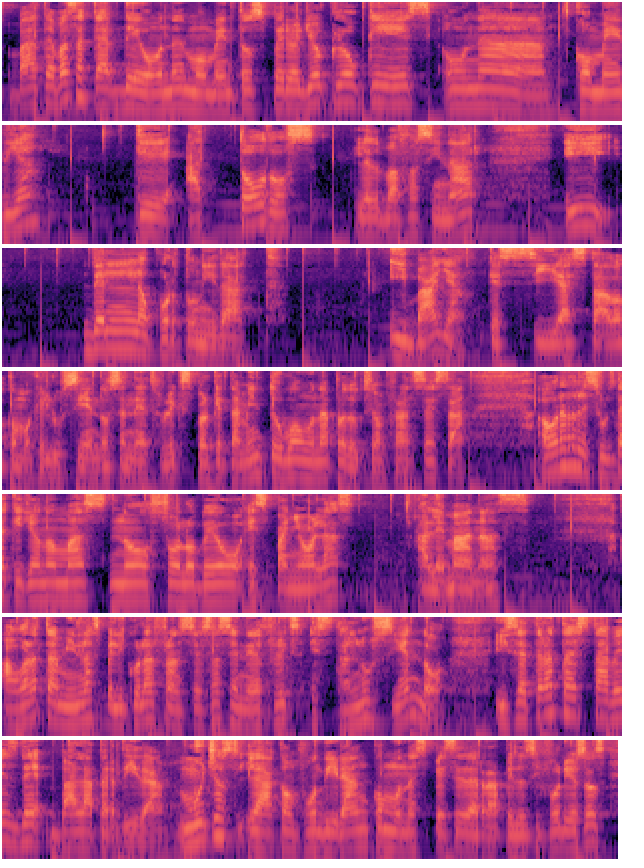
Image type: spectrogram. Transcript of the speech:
Te va a sacar de onda en momentos, pero yo creo que es una comedia que a todos les va a fascinar y denle la oportunidad. Y vaya, que sí ha estado como que luciéndose Netflix porque también tuvo una producción francesa. Ahora resulta que yo nomás no solo veo españolas, alemanas. Ahora también las películas francesas en Netflix están luciendo. Y se trata esta vez de Bala Perdida. Muchos la confundirán como una especie de Rápidos y Furiosos,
